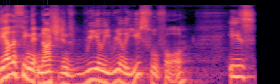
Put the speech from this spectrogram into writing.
the other thing that nitrogen is really, really useful for is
